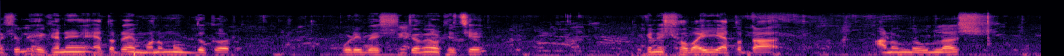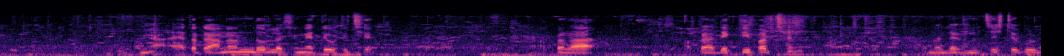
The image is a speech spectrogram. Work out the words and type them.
আসলে এখানে এতটাই মনোমুগ্ধকর পরিবেশ জমে উঠেছে। এখানে সবাই এতটা আনন্দ, উল্লাস। এতটা আনন্দ, উল্লাসে মেতে উঠেছে। আপনারা আপনারা দেখতেই পাচ্ছেন আমরা দেখানোর চেষ্টা করব।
